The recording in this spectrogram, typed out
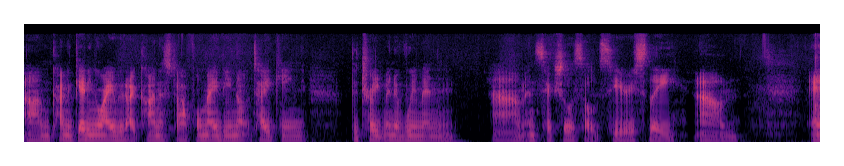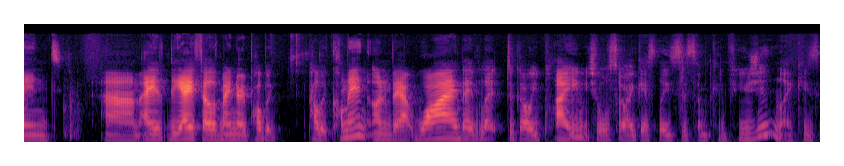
um, kind of getting away with that kind of stuff or maybe not taking the treatment of women um, and sexual assault seriously. Um, and um, A- the AFL have made no public public comment on about why they've let De Goey play, which also I guess leads to some confusion, like is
